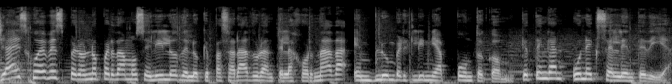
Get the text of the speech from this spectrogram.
Ya es jueves, pero no perdamos el hilo de lo que pasará durante la jornada en bloomberglinea.com. Que tengan un excelente día.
